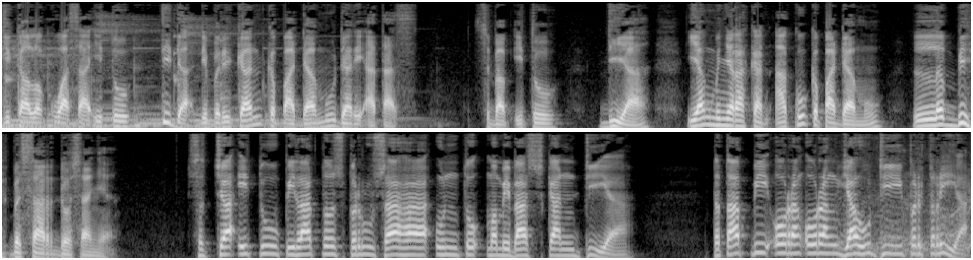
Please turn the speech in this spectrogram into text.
Jikalau kuasa itu tidak diberikan kepadamu dari atas. Sebab itu, dia yang menyerahkan aku kepadamu lebih besar dosanya. Sejak itu Pilatus berusaha untuk membebaskan dia. Tetapi orang-orang Yahudi berteriak,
